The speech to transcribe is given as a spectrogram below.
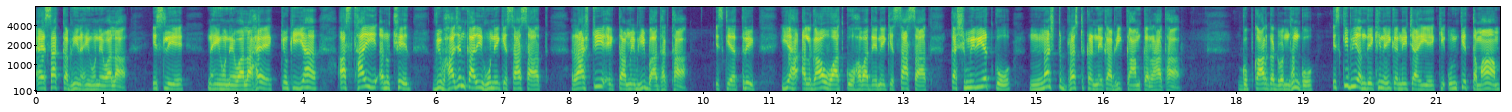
ऐसा कभी नहीं होने वाला। इसलिए नहीं होने वाला है, क्योंकि यह अस्थाई अनुच्छेद विभाजनकारी होने के साथ साथ राष्ट्रीय एकता में भी बाधक था। इसके अतिरिक्त यह अलगाववाद को हवा देने के साथ साथ कश्मीरियत को नष्ट भ्रष्ट करने का भी काम कर रहा था। गुप्कार गठबंधन को इसकी भी अनदेखी नहीं करनी चाहिए कि उनके तमाम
